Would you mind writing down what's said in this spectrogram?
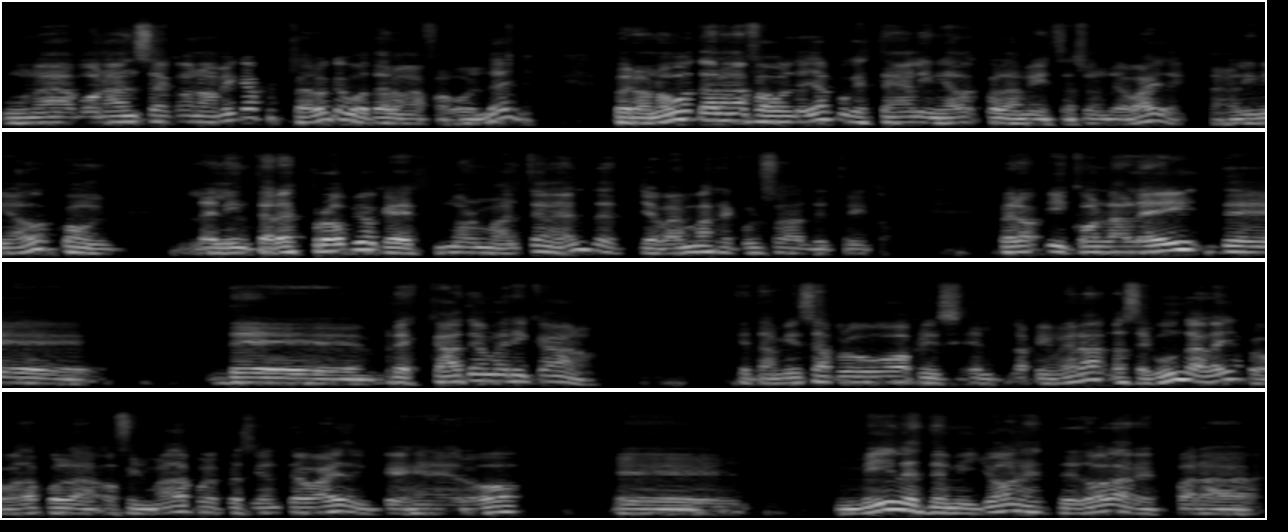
una bonanza económica, pues claro que votaron a favor de ella. Pero no votaron a favor de ella porque están alineados con la administración de Biden, están alineados con el interés propio que es normal tener de llevar más recursos al distrito. Pero, y con la ley de, de rescate americano, que también se aprobó la primera, la segunda ley aprobada por la, o firmada por el presidente Biden, que generó eh, miles de millones de dólares para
